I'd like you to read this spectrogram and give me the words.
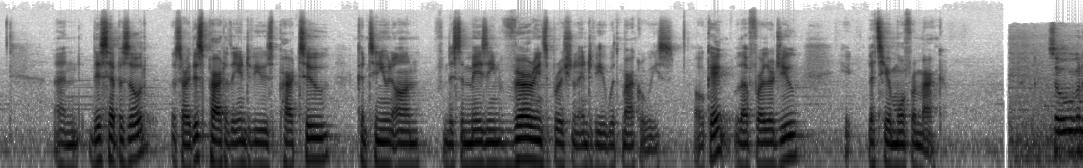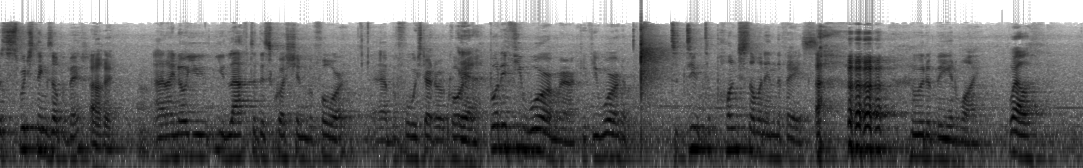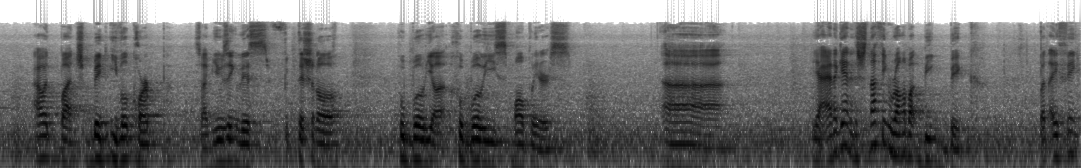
And this episode, uh, sorry, this part of the interview is part two, continuing on from this amazing, very inspirational interview with Mark Ruiz. Okay, without further ado, let's hear more from Mark. So we're going to switch things up a bit. Okay. And I know you, you laughed at this question before, uh, before we started recording. Yeah. But if you were, Mark, if you were to, to, do, to punch someone in the face, who would it be and why? Well, I would punch Big Evil Corp. So I'm using this fictional who bully uh, who bully small players. Uh, yeah, and again, there's nothing wrong about being big, but I think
